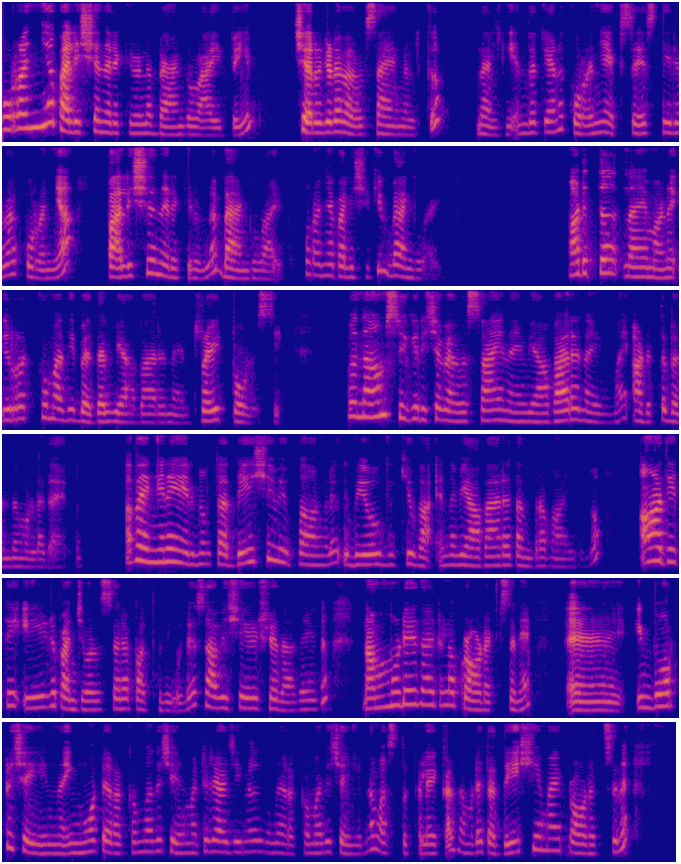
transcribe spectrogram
കുറഞ്ഞ പലിശ നിരക്കിലുള്ള ബാങ്ക് വായ്പയും ചെറുകിട വ്യവസായങ്ങൾക്ക് നൽകി. എന്തൊക്കെയാണ്? കുറഞ്ഞ എക്സൈസ് തീരുവ കുറഞ്ഞ പലിശ നിരക്കിലുള്ള ബാങ്ക് വായ്പ. കുറഞ്ഞ പലിശയ്ക്ക് ബാങ്ക് വായ്പ. അടുത്ത നയമാണ് ഇറക്കുമതി ബദൽ വ്യാപാര നയം ട്രേഡ് പോളിസി ഇപ്പൊ നാം സ്വീകരിച്ച വ്യവസായ നയം വ്യാപാര നയവുമായി അടുത്ത ബന്ധമുള്ളതായിരുന്നു. അപ്പൊ എങ്ങനെയായിരുന്നു? തദ്ദേശീയ വിഭവങ്ങളെ ഉപയോഗിക്കുക എന്ന വ്യാപാര തന്ത്രമായിരുന്നു ആദ്യത്തെ ഏഴ് പഞ്ചവത്സര പദ്ധതികളുടെ സവിശേഷത. അതായത് നമ്മുടേതായിട്ടുള്ള പ്രോഡക്ട്സിനെ ഇമ്പോർട്ട് ചെയ്യുന്ന ഇങ്ങോട്ട് ഇറക്കുമതി ചെയ്യുന്ന മറ്റു രാജ്യങ്ങളിൽ നിന്ന് ഇറക്കുമതി ചെയ്യുന്ന വസ്തുക്കളേക്കാൾ നമ്മുടെ തദ്ദേശീയമായ പ്രോഡക്ട്സിന്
